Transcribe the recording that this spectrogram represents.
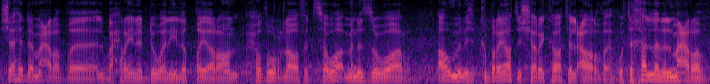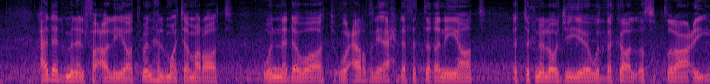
شهد معرض البحرين الدولي للطيران حضور لافت سواء من الزوار أو من كبريات الشركات العارضة وتخلل المعرض عدد من الفعاليات منها المؤتمرات والندوات وعرض لأحدث التقنيات التكنولوجية والذكاء الاصطناعي.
